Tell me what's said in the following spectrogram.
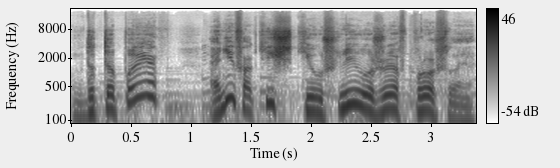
ДТП, они фактически ушли уже в прошлое.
